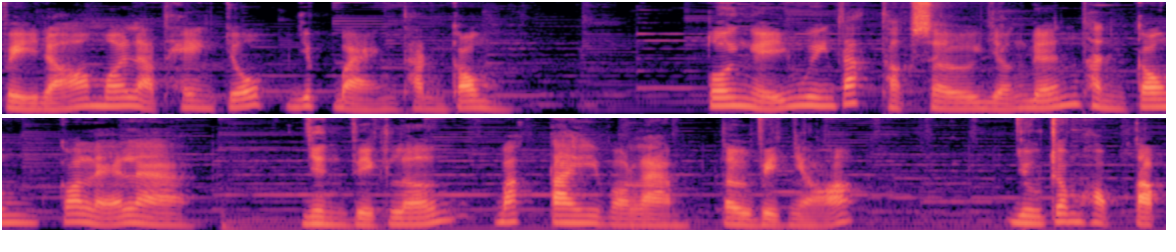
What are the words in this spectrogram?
vì đó mới là then chốt giúp bạn thành công tôi nghĩ nguyên tắc thật sự dẫn đến thành công có lẽ là nhìn việc lớn, bắt tay vào làm từ việc nhỏ. Dù trong học tập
